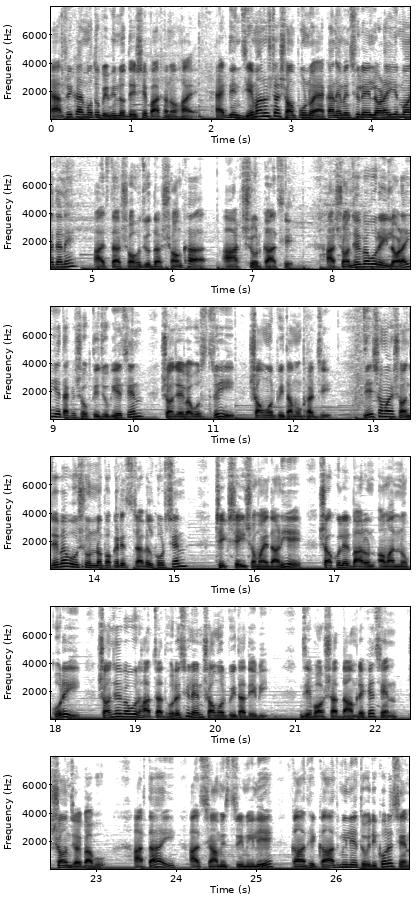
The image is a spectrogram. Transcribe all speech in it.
আফ্রিকার মতো বিভিন্ন দেশে পাঠানো হয়। একদিন যে মানুষটা সম্পূর্ণ একা নেমেছিল এই লড়াইয়ের ময়দানে, আজ তার সহযোদ্ধার সংখ্যা আটশোর কাছে। আর সঞ্জয়বাবুর এই লড়াইয়ে তাকে শক্তি জুগিয়েছেন সঞ্জয়বাবুর স্ত্রী সমর্পিতা মুখার্জি। যে সময় সঞ্জয়বাবু শূন্য পকেটে স্ট্রাগল করছেন, ঠিক সেই সময় দাঁড়িয়ে সকলের বারণ অমান্য করেই সঞ্জয়বাবুর হাতটা ধরেছিলেন সমর্পিতা দেবী। যে বর্ষার দাম রেখেছেন সঞ্জয় বাবু। আর তাই আজ স্বামী স্ত্রী মিলিয়ে কাঁধে কাঁধ মিলিয়ে তৈরি করেছেন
